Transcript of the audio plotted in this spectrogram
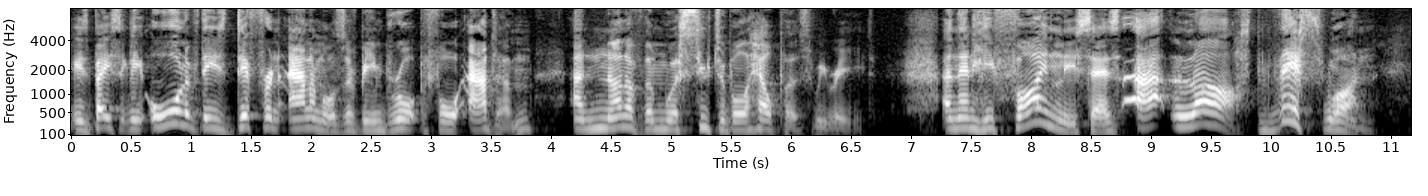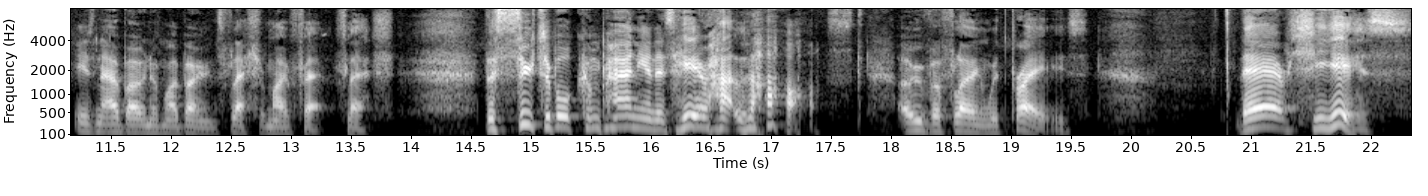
is basically all of these different animals have been brought before Adam, and none of them were suitable helpers, we read. And then he finally says, At last, this one is now bone of my bones, flesh of my flesh. The suitable companion is here at last, overflowing with praise. There she is,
